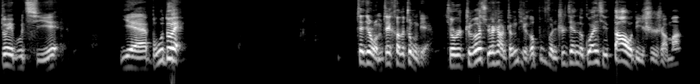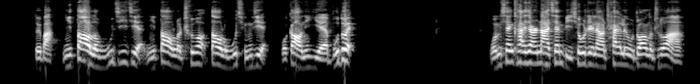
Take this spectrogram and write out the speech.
对不起，也不对。这就是我们这课的重点，就是哲学上整体和部分之间的关系到底是什么，对吧？你到了无机界，你到了车，到了无情界，我告诉你也不对。我们先看一下那千比丘这辆拆六装的车啊，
